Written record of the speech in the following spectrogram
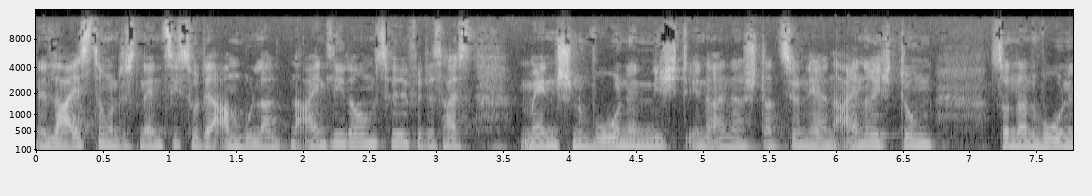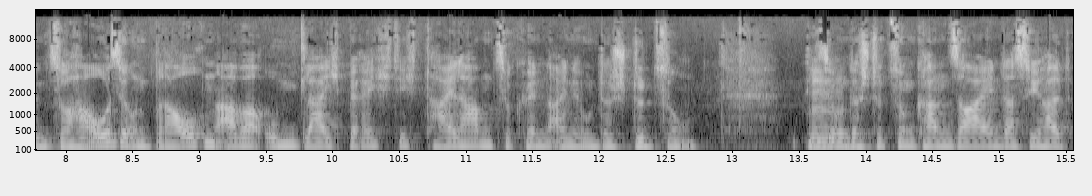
eine Leistung und es nennt sich so der ambulanten Eingliederungshilfe. Das heißt, Menschen wohnen nicht in einer stationären Einrichtung, sondern wohnen zu Hause und brauchen aber, um gleichberechtigt teilhaben zu können, eine Unterstützung. Diese mhm. Unterstützung kann sein, dass sie halt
